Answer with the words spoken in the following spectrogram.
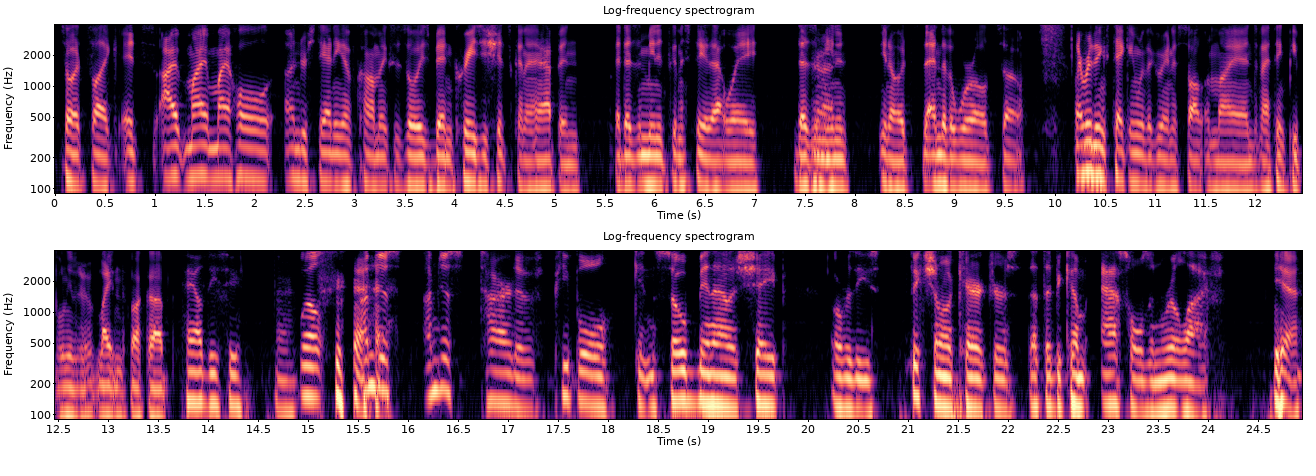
So it's like it's I my my whole understanding of comics has always been crazy shit's gonna happen. That doesn't mean it's gonna stay that way. Doesn't mean it's you know it's the end of the world. So everything's taken with a grain of salt on my end, and I think people need to lighten the fuck up. Hail DC. All right. Well, I'm just I'm just tired of people getting so bent out of shape over these fictional characters that they become assholes in real life. Yeah.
